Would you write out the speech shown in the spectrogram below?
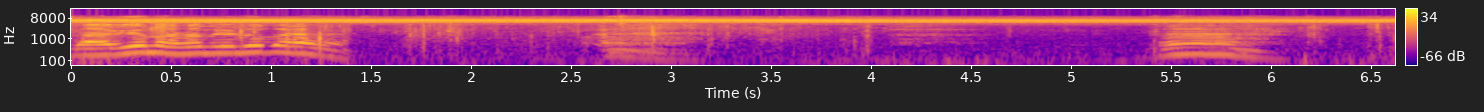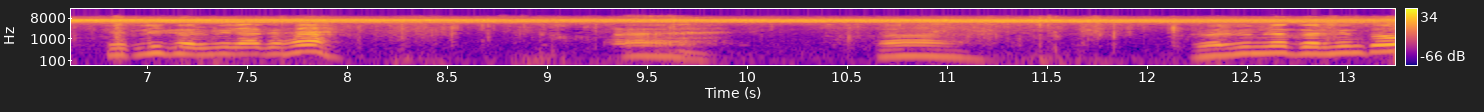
ગાડીઓ માથા મળેલું પડે કેટલી ગરમી લાગે હે? ગરમી ને ગરમી તો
